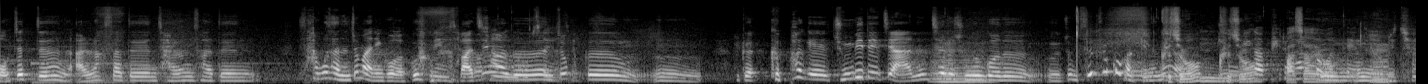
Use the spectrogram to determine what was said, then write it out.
뭐 어쨌든 안락사든 자연사든 사고사는 좀 아닌 것 같고 네, 마지막은 없어야죠. 조금 음, 그러니까 급하게 준비되지 않은 채로 죽는 거는 좀 슬플 것 같기는 해요. 그죠, 그죠. 우리가 필요할 것 맞아요. 같아요. 음. 그렇죠.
